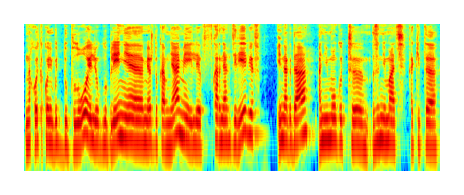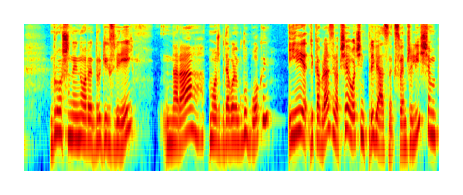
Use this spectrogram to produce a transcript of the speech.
находят какое-нибудь дупло или углубление между камнями или в корнях деревьев. Иногда они могут э, занимать какие-то брошенные норы других зверей. Нора может быть довольно глубокой, и дикобразы вообще очень привязаны к своим жилищам.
